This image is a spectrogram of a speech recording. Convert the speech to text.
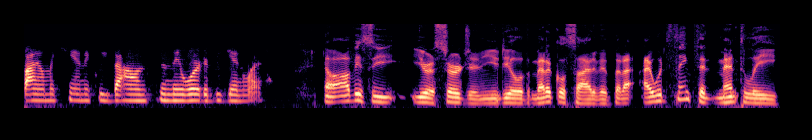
biomechanically balanced than they were to begin with. Now, obviously, you're a surgeon and you deal with the medical side of it, but I, I would think that mentally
